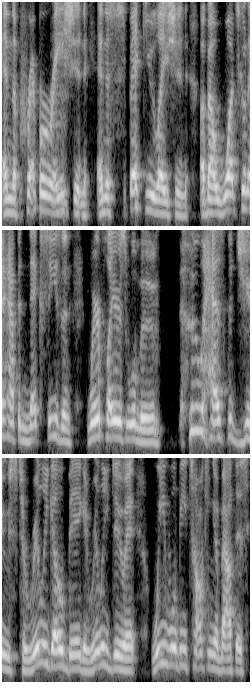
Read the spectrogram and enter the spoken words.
and the preparation mm-hmm. and the speculation about what's going to happen next season, where players will move, who has the juice to really go big and really do it. We will be talking about this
